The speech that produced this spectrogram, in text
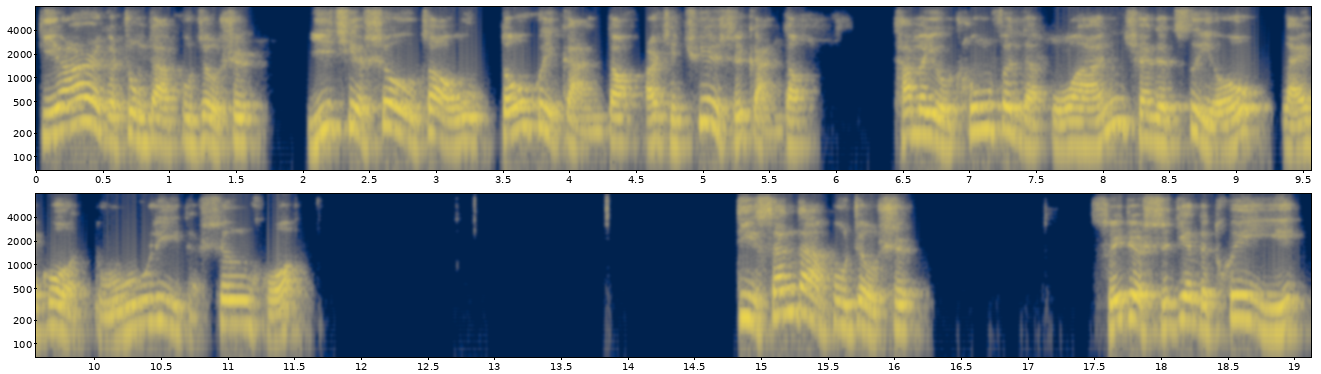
第二个重大步骤是，一切受造物都会感到，而且确实感到。他们有充分的、完全的自由来过独立的生活。第三大步骤是，随着时间的推移，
